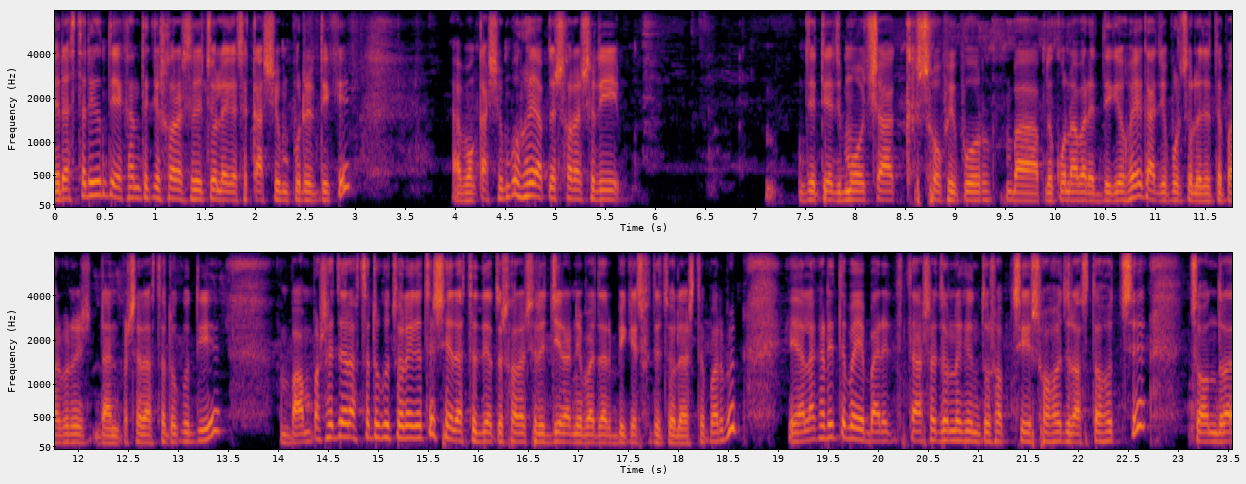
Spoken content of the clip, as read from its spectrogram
এই রাস্তাটি কিন্তু এখান থেকে সরাসরি চলে গেছে কাশিমপুরের দিকে এবং কাশিমপুর হয়ে আপনি সরাসরি যেটি মৌচাক, শফিপুর বা আপনি কোনাবাড়ির দিকে হয়ে গাজীপুর চলে যেতে পারবেন ওই ডান পাশের রাস্তাটুকু দিয়ে। বাম পাশে যে রাস্তাটুকু চলে গেছে, সেই রাস্তা দিয়ে তো সরাসরি জিরানি বাজার বিকেশপিতে চলে আসতে পারবেন। এই এলাকাটিতে বা এই বাড়িটিতে আসার জন্য কিন্তু সবচেয়ে সহজ রাস্তা হচ্ছে চন্দ্রা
